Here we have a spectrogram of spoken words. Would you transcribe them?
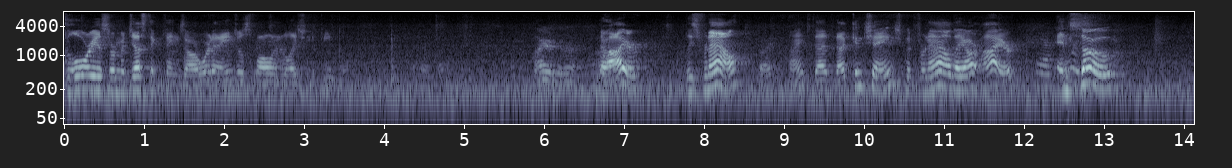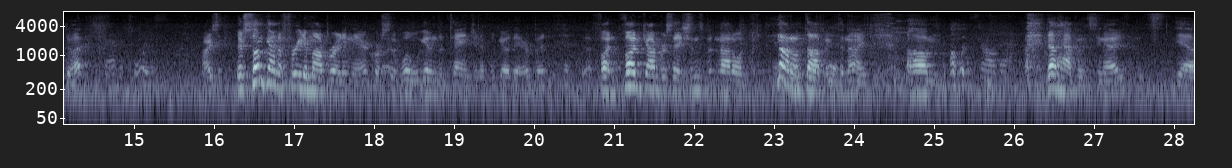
glorious or majestic things are, where do angels fall in relation to people? Higher than us. They're higher, at least for now. Right. Right? That that can change, but for now they are higher. They have And choice. so, do what? They have a choice. All right, so there's some kind of freedom operating there. Of course, we'll, we'll get into tangent if we go there, but uh, fun fun conversations, but not on not on topic tonight. Um, Always draw that. that happens, you know. It's, yeah,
